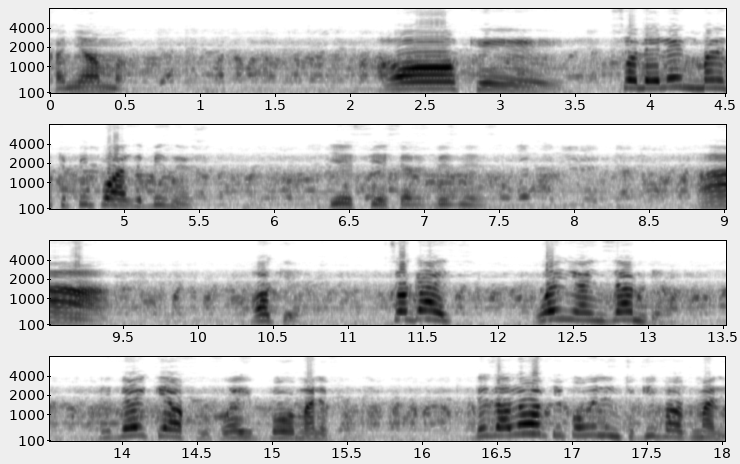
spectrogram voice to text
Kanyama. Okay. So they lend money to people as a business. Yes, yes, yes. Business. Ah. Okay. So guys, when you're in Zambia, be very careful where you borrow money from. There's a lot of people willing to give out money,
